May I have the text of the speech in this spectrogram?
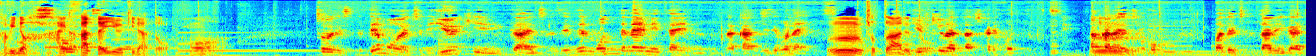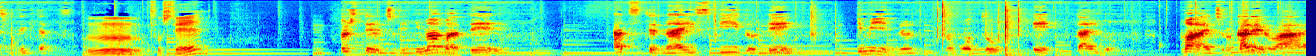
カビの生えかかった勇気だとはそうですね。でも勇気が全然持ってないみたいな感じでもないんです。うんちょっとあると勇気は確かに持ってます。だから、うんそのここまで旅ができたんです。うんそして？そして、今までかつてないスピードで君のもとへダイブ。まあ、その彼は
